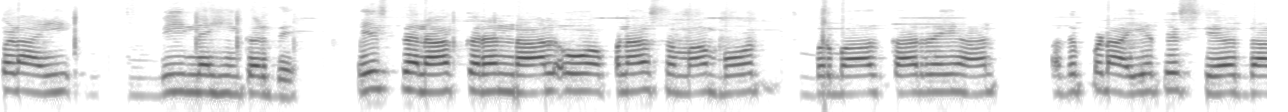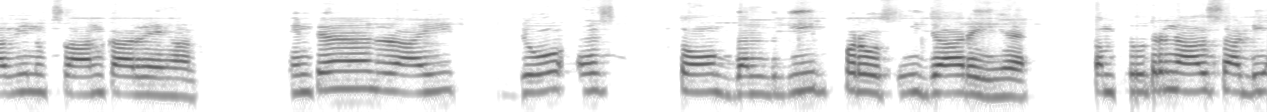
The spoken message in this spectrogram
ਪੜ੍ਹਾਈ ਵੀ ਨਹੀਂ ਕਰਦੇ ਇਸ ਤਰ੍ਹਾਂ ਕਰਨ ਨਾਲ ਉਹ ਆਪਣਾ ਸਮਾਂ ਬਹੁਤ ਬਰਬਾਦ ਕਰ ਰਹੇ ਹਨ ਅਤੇ ਪੜ੍ਹਾਈ ਅਤੇ ਸਿਹਤ ਦਾ ਵੀ ਨੁਕਸਾਨ ਕਰ ਰਹੇ ਹਨ ਇੰਟਰਨੈਟ ਰਾਹੀਂ ਜੋ ਇਸ ਤੋਂ ਗੰਦਗੀ ਪਰੋਸੀ ਜਾ ਰਹੀ ਹੈ ਕੰਪਿਊਟਰ ਨਾਲ ਸਾਡੀ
